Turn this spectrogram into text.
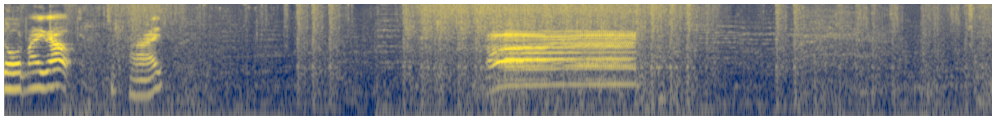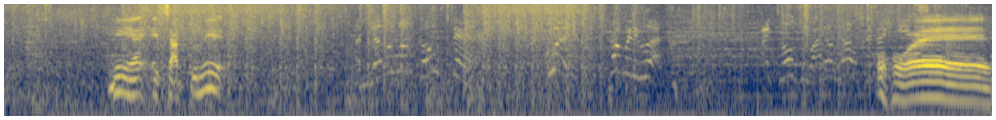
โดดมาอีกแล้ว ชิบหาย นี่ไงไอสัตว์ตัวนี้ Another one goes there. Quit. How many left? I told you I don't know. 'cause I โอ้โห can't ย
